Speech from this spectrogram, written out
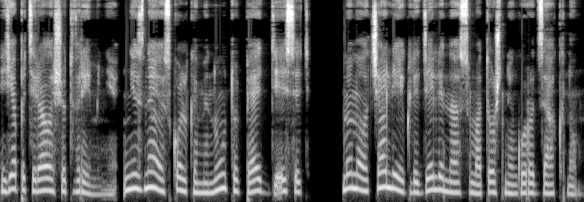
Я потеряла счет времени. Не знаю, сколько минуту, пять-десять. Мы молчали и глядели на суматошный город за окном.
